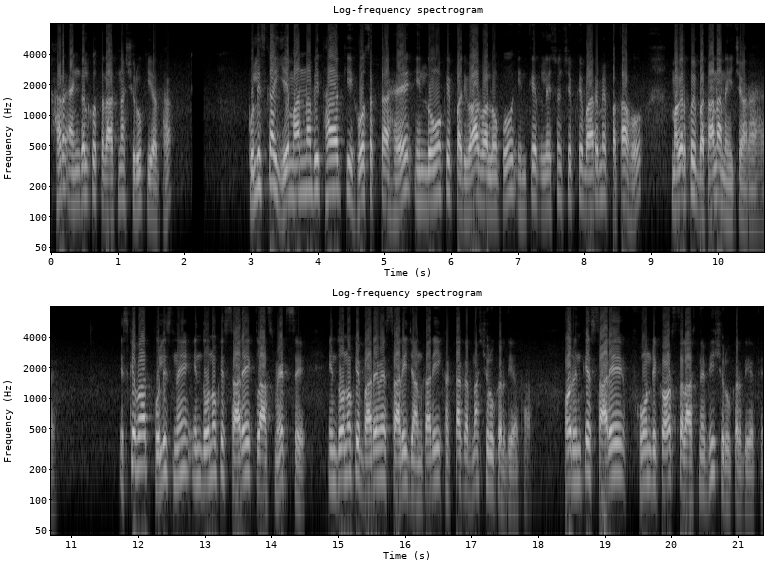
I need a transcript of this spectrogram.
हर एंगल को तलाशना शुरू किया था पुलिस का ये मानना भी था कि हो सकता है इन लोगों के परिवार वालों को इनके रिलेशनशिप के बारे में पता हो, मगर कोई बताना नहीं चाह रहा है। इसके बाद पुलिस ने इन दोनों के सारे क्लासमेट से इन दोनों के बारे में सारी जानकारी इकट्ठा करना शुरू कर दिया था, और इनके सारे फ़ोन रिकॉर्ड्स तलाशने भी शुरू कर दिए थे।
